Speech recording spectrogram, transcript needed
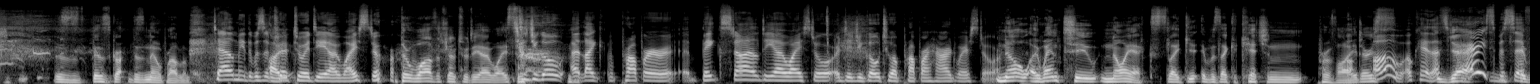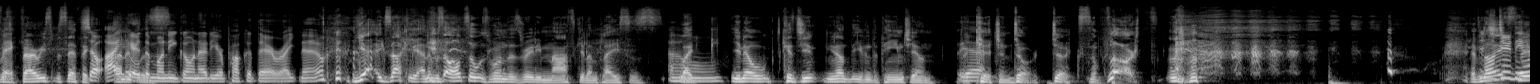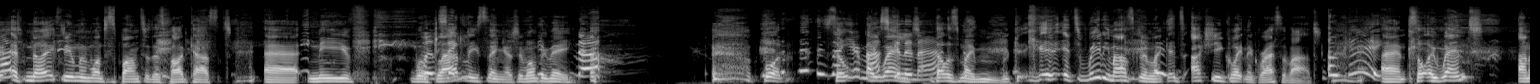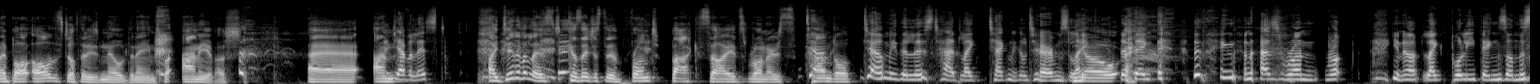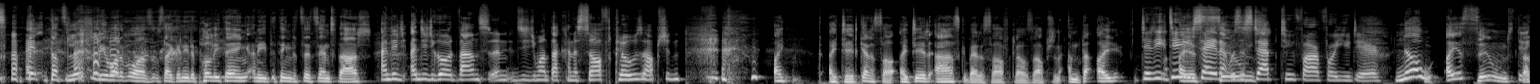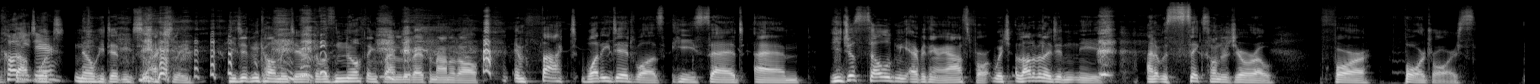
this is this is this is no problem. Tell me there was a trip to a DIY store. There was a trip to a DIY store. Did you go at like proper uh, big style DIY store or did you go to a proper hardware store? No, I went to Noyeks. Like it was like a kitchen providers. Oh, okay, that's Yeah, very It was specific. very specific. So I hear the money going out of your pocket there right now. Yeah, exactly. And it was also it was one of those really masculine places. Like Oh. you know, because you you know even the theme tune, the Yeah. kitchen door, decks and floors. If New- if Newman wants to sponsor this podcast, uh, Niamh will Will gladly sing it. It won't be me. no. But Is that so your I went, ad? That was my. It's really masculine. Like it's actually quite an aggressive ad. Okay. Um, so I went and I bought all the stuff that I didn't know the names for any of it. Uh, and Did you have a list? I did have a list because I just did front, back, sides, runners, Tell, handle. tell me the list had like technical terms like No. the thing the thing that has run, run you know, like pulley things on the side. That's literally what it was. It was like I need a pulley thing. I need the thing that sits into that. And did and did you go advanced and did you want that kind of soft close option? I I did get a soft. I did ask about a soft close option, and that I Did he did I he say that was a step too far for you, dear? No, I assumed Did he that call that you dear? would. No, he didn't actually. he didn't call me dear. There was nothing friendly about the man at all. In fact, what he did was he said um, he just sold me everything I asked for, which a lot of it I didn't need, and it was six hundred euro for four drawers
